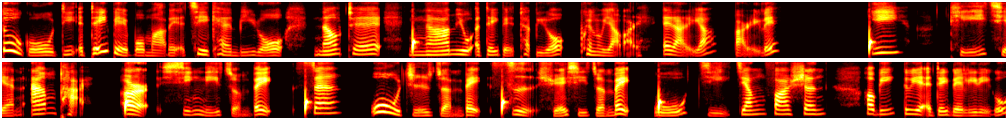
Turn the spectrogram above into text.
သူ့ကိုဒီအတိတ်ပဲပေါ်မှာပဲအခြေခံပြီးတော့နောက်ထပ်၅မျိုးအတိတ်ပဲထပ်ပြီးတော့ဖွင့်လို့ရပါတယ်အဲ့ဒါတွေကဘာတွေလဲ一提前安排二心理准备三物质准备四学习准备五即将发生ဟုတ်ပြီသူရဲ့အတိတ်ပဲလေးတွေကို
